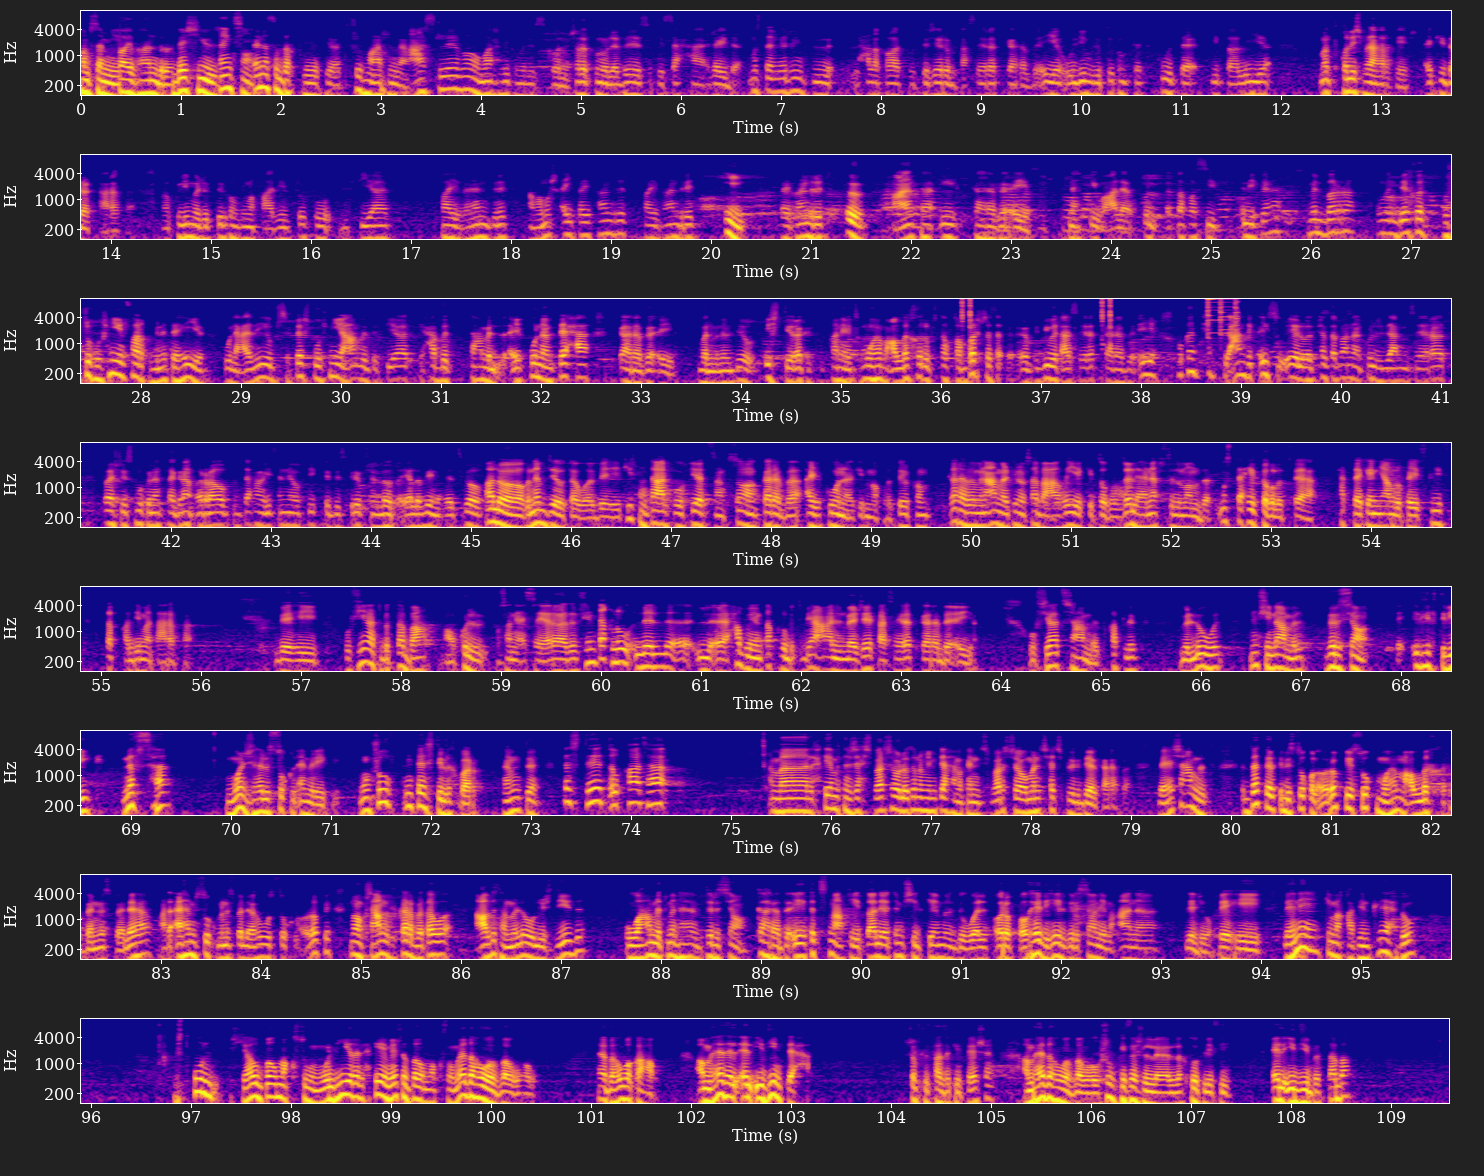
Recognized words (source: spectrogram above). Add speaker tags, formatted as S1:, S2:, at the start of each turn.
S1: 500 500 باش يوز؟ 500
S2: أنا صدقت فيات.
S1: شوف مع جماعة
S2: عسلامة ومرحبا بكم الناس الكل إن شاء الله تكونوا لاباس وفي صحة جيدة. مستمرين في الحلقات والتجارب تاع السيارات الكهربائية واليوم جبت لكم كتكوتة إيطالية. ما تقوليش ما تعرفهاش أكيد راك تعرفها. donc اليوم جبت لكم كيما قاعدين تشوفوا الفيات 500 أما مش أي 500 500 e. 500 أو معناتها الكهربائية. باش نحكيو على كل التفاصيل اللي فيها من برا. ومن داخل باش تشوفوا شنو الفرق بيناتها هي والعادية وباش تكتشفوا شنو عملت الفيات كي حبت تعمل الأيقونة نتاعها كهربائية. قبل ما نبداو اشتراكك في القناه مهم على الآخر باش تلقى برشا فيديوهات على السيارات الكهربائيه وكان تحب عندك أي سؤال ولا تحب تتابعنا كل جديد على السيارات page فيسبوك إنستغرام الروابط نتاعهم يستناو فيك في ال description لوطا يلا بينا let's go alors نبداو توا باهي كيف تعرفوا فيات 500 كهرباء أيقونة؟ كيف قلت لكم كهرباء من عام 2007 وهي كي تغزر لها نفس المنظر. مستحيل تغلط فيها. حتى كان يعملوا facelift تبقى ديما تعرفها. باهي وفيات بالطبع مع كل مصنعي السيارات باش ينتقلوا. حبوا ينتقلوا بالطبيعة للمجال تاع السيارات الكهربائيه وفيات اش عملت؟ قالت لك من الأول نمشي نعمل version électrique نفسها موجهة للسوق الأمريكي. ونشوف نتستي الاخبار فهمت؟ تستيت لقاتها ما الحكاية ما تنجحش برشا وال autonomie نتاعها ما كانتش برشا وما نجحتش بالقدا الكهرباء باش عملت؟ تذكرت اللي السوق الأوروبي سوق مهم على الآخر بالنسبة لها أهم سوق بالنسبة لها هو السوق الأوروبي. donc عملت الكهرباء توا؟ عاودتها من الأول وجديد وعملت منها version كهربائية تتصنع في إيطاليا تمشي لكامل دول أوروبا. وهذه هي ال version اللي معانا لليوم. باهي لهنا كما قاعدين تلاحظوا باش تقول يا الضوء مقسوم؟ واللي هي الحكاية ماهيش الضوء مقسوم هذا هو الضوء هو هذا هو كهو. أما هذا LED نتاعها شفت الفازه كيفاش اما هذا هو الضوء هو شوف كيفاش الخطوط اللي فيه. ال اي دي بالطبع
